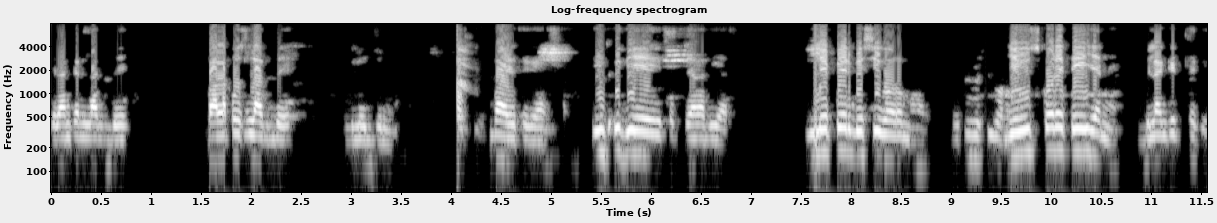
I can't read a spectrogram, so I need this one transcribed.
ব্ল্যাঙ্কেট লাগবে বালাপোষ লাগবে, এগুলোর জন্য। বাইরে থেকে আসে। ইউপি দিয়ে সব জায়গা দিয়ে আসে। লেপের বেশি গরম হয়। ইউজ করে তেই জানে, ব্ল্যাঙ্কেট থেকে।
